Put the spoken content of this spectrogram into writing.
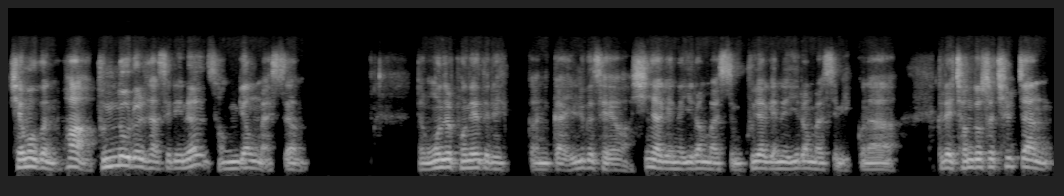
제목은 화, 분노를 다스리는 성경 말씀. 오늘 보내드릴 거니까 읽으세요. 신약에는 이런 말씀, 구약에는 이런 말씀이 있구나. 그래 전도서 7장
